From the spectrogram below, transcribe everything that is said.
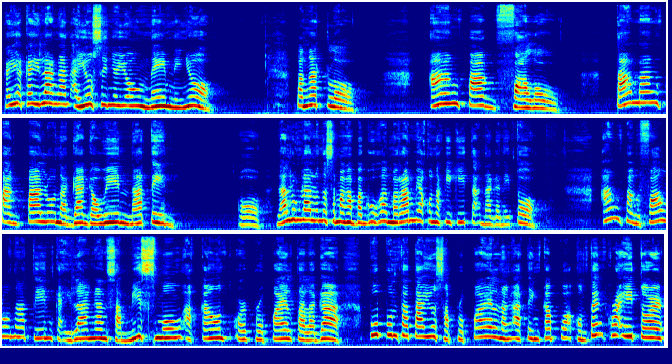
Kaya kailangan ayusin nyo yung name ninyo. Pangatlo, ang pag-follow. Tamang pag-follow na gagawin natin. O, lalong-lalo na sa mga baguhan, marami ako nakikita na ganito. Ang pag-follow natin kailangan sa mismong account or profile talaga. Pupunta tayo sa profile ng ating kapwa content creator,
